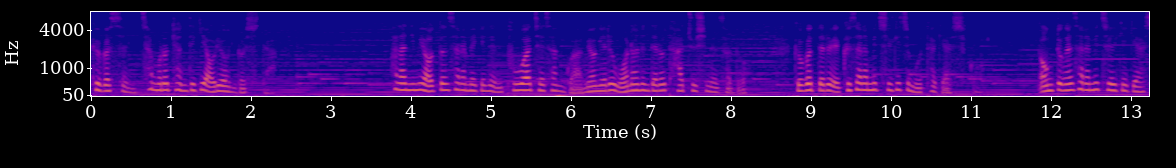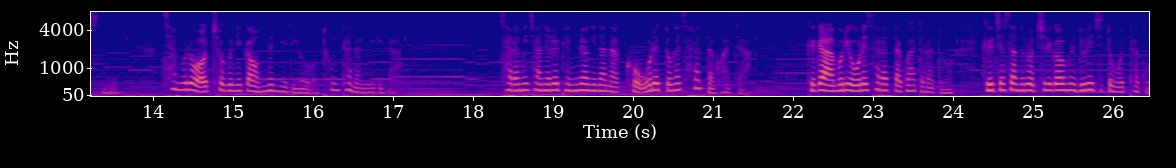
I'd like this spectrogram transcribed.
그것은 참으로 견디기 어려운 것이다. 하나님이 어떤 사람에게는 부와 재산과 명예를 원하는 대로 다 주시면서도 그것들을 그 사람이 즐기지 못하게 하시고 엉뚱한 사람이 즐기게 하시니 참으로 어처구니가 없는 일이요 통탄할 일이다. 사람이 자녀를 100명이나 낳고 오랫동안 살았다고 하자. 그가 아무리 오래 살았다고 하더라도 그 재산으로 즐거움을 누리지도 못하고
